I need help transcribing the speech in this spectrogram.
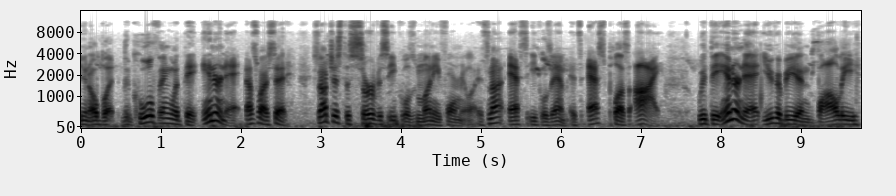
you know, but the cool thing with the internet, that's why I said, it's not just the service equals money formula. It's not S equals M, it's S plus I. With the internet, you could be in Bali,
